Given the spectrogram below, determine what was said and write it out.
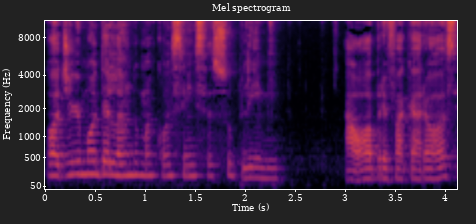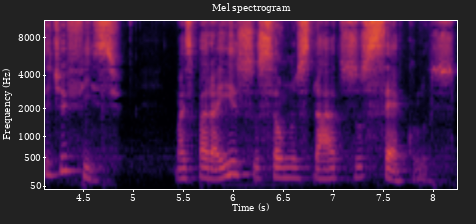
pode ir modelando uma consciência sublime. A obra é vagarosa e difícil, mas para isso são-nos dados os séculos.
